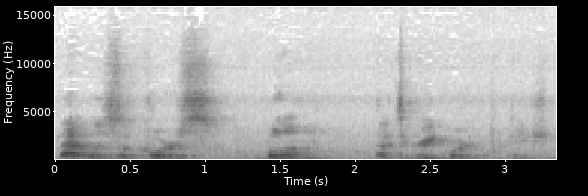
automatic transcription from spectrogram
That was, of course, baloney. That's a Greek word, in case you.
